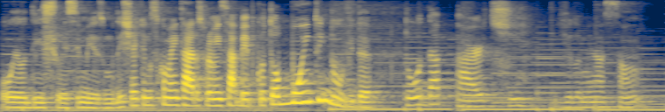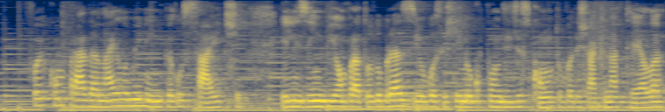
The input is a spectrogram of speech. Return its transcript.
Ou eu deixo esse mesmo? Deixa aqui nos comentários pra mim saber, porque eu tô muito em dúvida. Toda parte de iluminação foi comprada na Iluminim pelo site. Eles enviam pra todo o Brasil. Vocês têm meu cupom de desconto, vou deixar aqui na tela.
